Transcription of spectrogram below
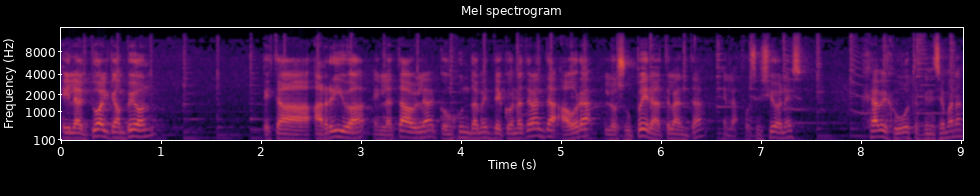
el actual campeón está arriba en la tabla, conjuntamente con Atlanta. Ahora lo supera Atlanta en las posiciones. Javi jugó este fin de semana,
